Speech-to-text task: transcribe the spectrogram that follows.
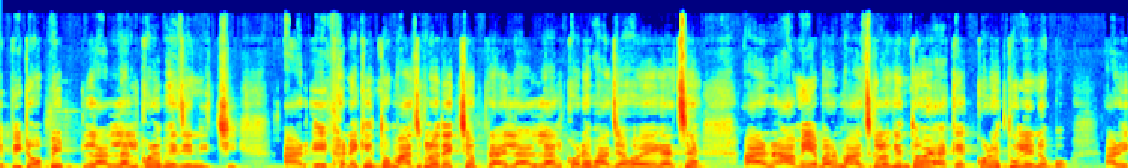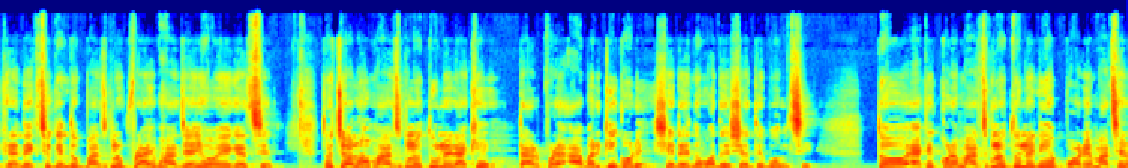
এপিট ওপিট লাল লাল করে ভেজে নিচ্ছি। আর এখানে কিন্তু মাছগুলো দেখছ প্রায় লাল লাল করে ভাজা হয়ে গেছে। আর আমি এবার মাছগুলো কিন্তু এক এক করে তুলে নেব। আর এখানে দেখছ কিন্তু মাছগুলো প্রায় ভাজাই হয়ে গেছে। তো চলো মাছগুলো তুলে রাখি, তারপরে আবার কি করি সেটাই তোমাদের সাথে বলছি। তো এক এক করে মাছগুলো তুলে নিয়ে পরে মাছের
